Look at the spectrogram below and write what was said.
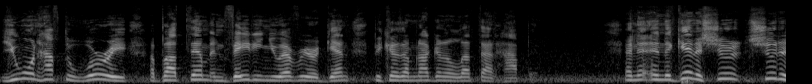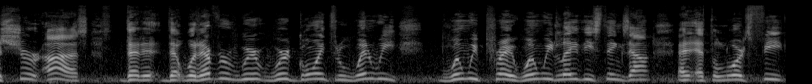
You won't have to worry about them invading you ever again because I'm not going to let that happen. And, and again, it should, should assure us that, it, that whatever we're, we're going through, when we when we pray, when we lay these things out at, at, the Lord's feet,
